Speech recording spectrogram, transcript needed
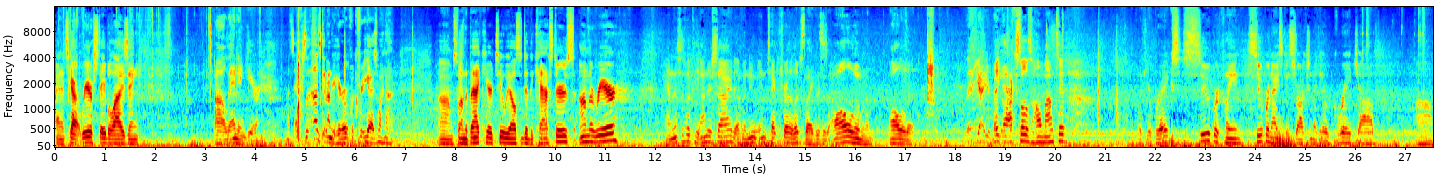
and it's got rear stabilizing uh, landing gear. That's excellent. Let's get under here real quick for you guys. Why not? Um, so on the back here too we also did the casters on the rear. And this is what the underside of a new Intech trailer looks like. This is all aluminum all of it. Then you got your big axles all mounted with your brakes. Super clean, super nice construction. They did a great job. Um,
